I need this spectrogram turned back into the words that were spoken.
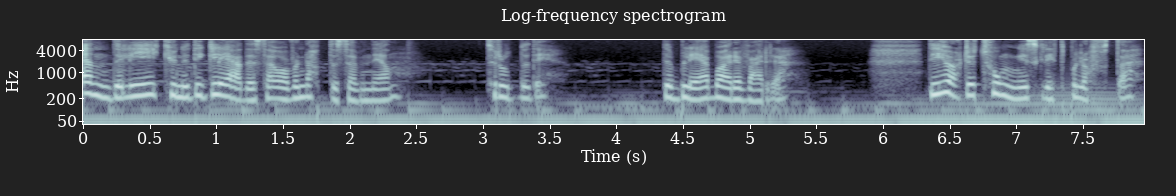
Endelig kunne de glede seg over nattesøvn igjen, trodde de. Det ble bare verre. De hørte tunge skritt på loftet,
